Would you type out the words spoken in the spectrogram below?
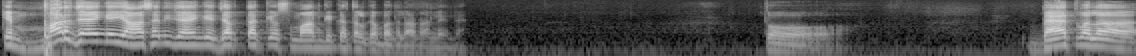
کہ مر جائیں گے، یہاں سے نہیں جائیں گے جب تک کہ عثمان کے قتل کا بدلہ نہ لے لیں۔ تو بیت والا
